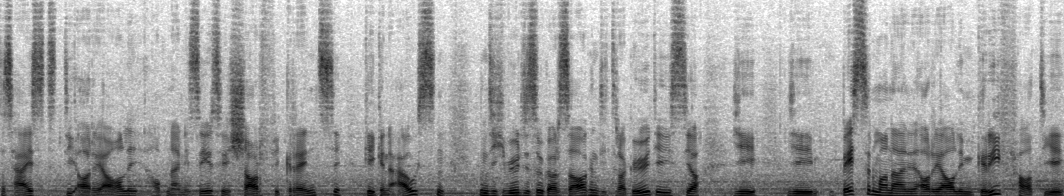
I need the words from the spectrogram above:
Das heißt, die Areale haben eine sehr, sehr scharfe Grenze gegen außen. Und ich würde sogar sagen, die Tragödie ist ja, je, je besser man ein Areal im Griff hat, je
